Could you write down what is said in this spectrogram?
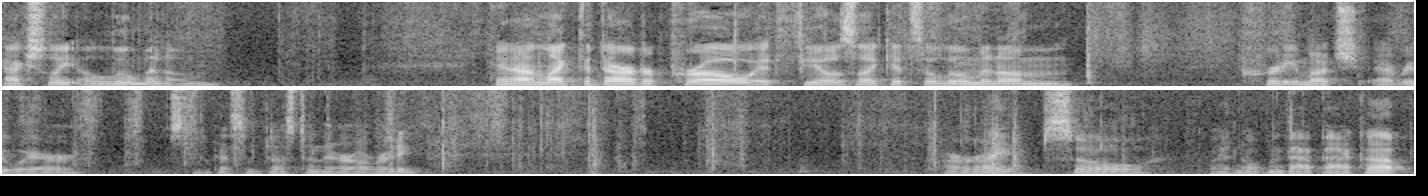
actually aluminum. And unlike the Darter Pro, it feels like it's aluminum pretty much everywhere. So we've got some dust in there already. All right, so go ahead and open that back up.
